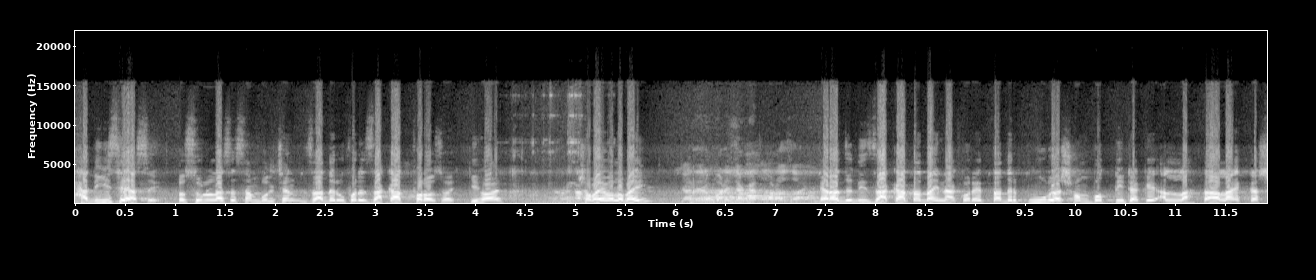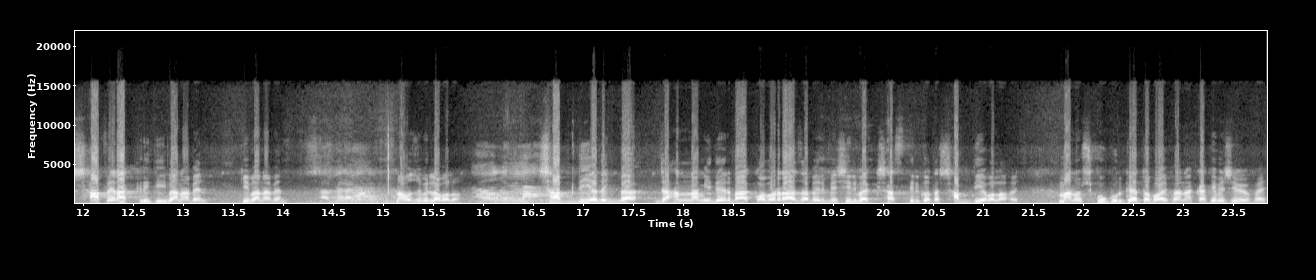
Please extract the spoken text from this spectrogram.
হাদিসে আছে রসুল্লাহ বলছেন, যাদের উপরে জাকাত ফরজ হয়, কি হয়? সবাই বলো ভাই। এরা যদি জাকাত আদায় না করে তাদের পুরো সম্পত্তিটাকে আল্লাহ তাআলা একটা সাপের আকৃতি বানাবেন। কি বানাবেন? সাপের নওয়াজুবিল্লাহ বলো। সাপ দিয়ে দেখবা জাহান্নামীদের বা কবর রাজাবের বেশিরভাগ শাস্তির কথা সাপ দিয়ে বলা হয়। মানুষ কুকুরকে এত ভয় পায় না। কাকে বেশি ভয় পায়?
